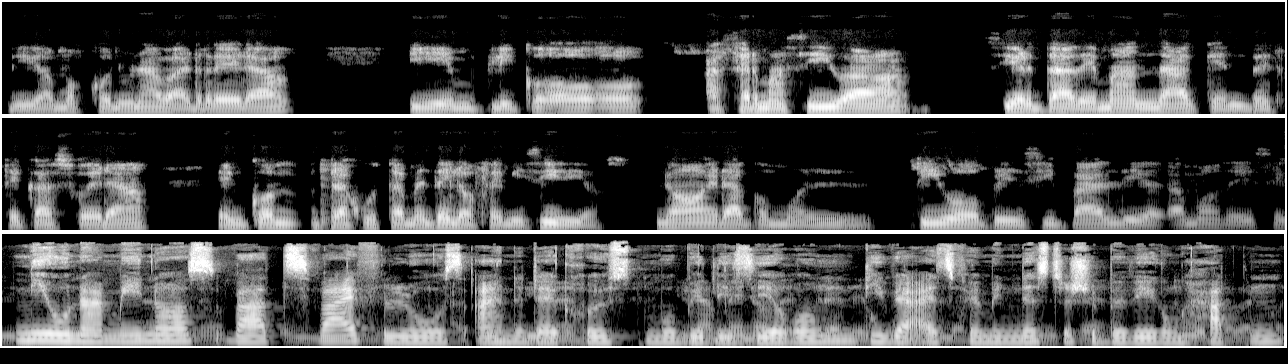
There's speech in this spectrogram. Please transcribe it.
digamos, con una barrera y implicó hacer masiva cierta demanda que en este caso era en contra justamente de los femicidios, ¿no? Era como el motivo principal, digamos, de ese... Ni una menos war zweifellos eine der größten Mobilisierungen, die wir als feministische Bewegung hatten,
